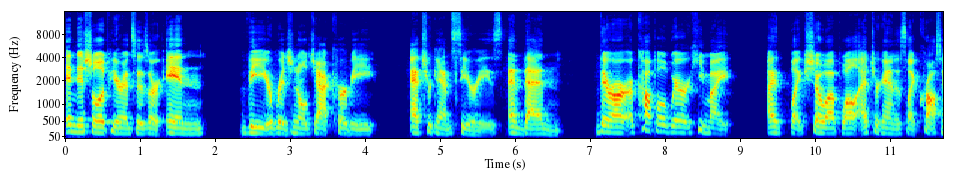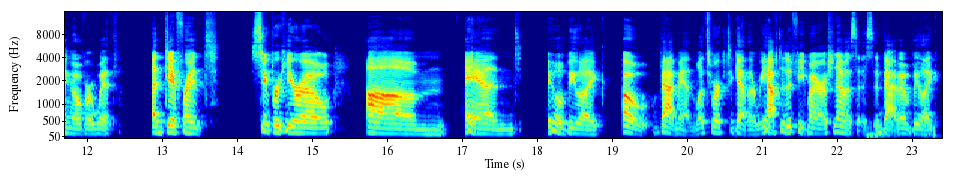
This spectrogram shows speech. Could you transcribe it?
initial appearances are in the original jack kirby etrigan series and then there are a couple where he might i like show up while etrigan is like crossing over with a different superhero um and he'll be like oh, Batman, let's work together. We have to defeat my arch nemesis. And Batman will be like,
